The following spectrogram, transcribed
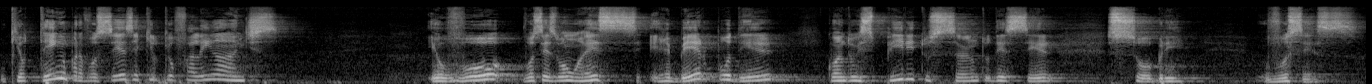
O que eu tenho para vocês é aquilo que eu falei antes. Eu vou, vocês vão receber poder quando o Espírito Santo descer sobre vocês.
